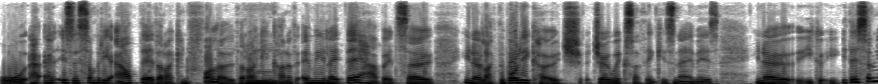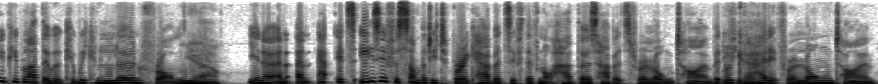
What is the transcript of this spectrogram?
or is there somebody out there that I can follow that I can kind of emulate their habits? So you know, like the body coach Joe Wicks, I think his name is. You know, you could, there's so many people out there that we can learn from. Yeah. You know, and, and it's easier for somebody to break habits if they've not had those habits for a long time. But if Okay. you've had it for a long time,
